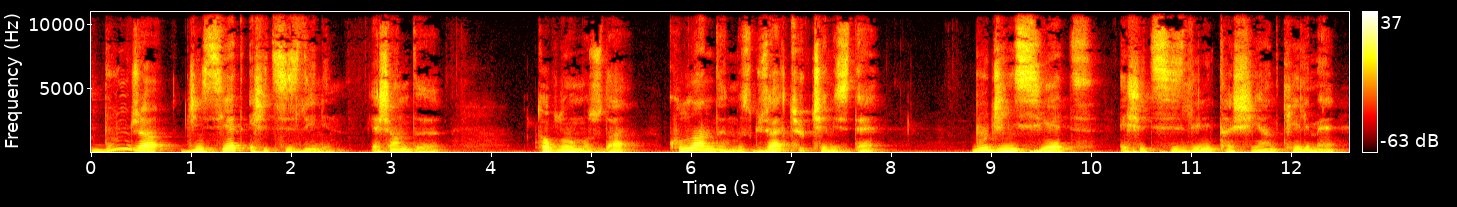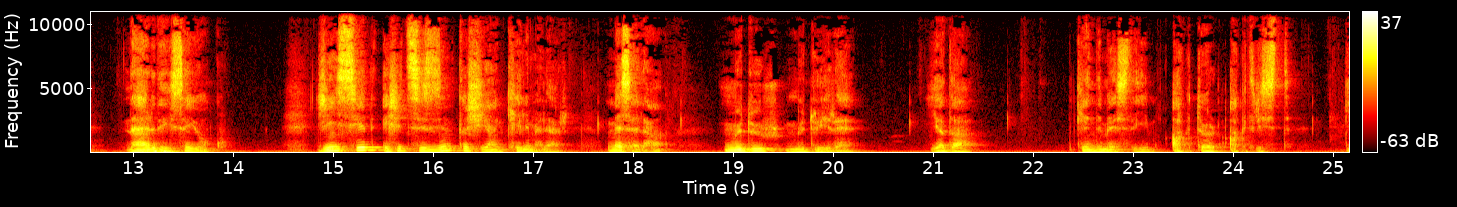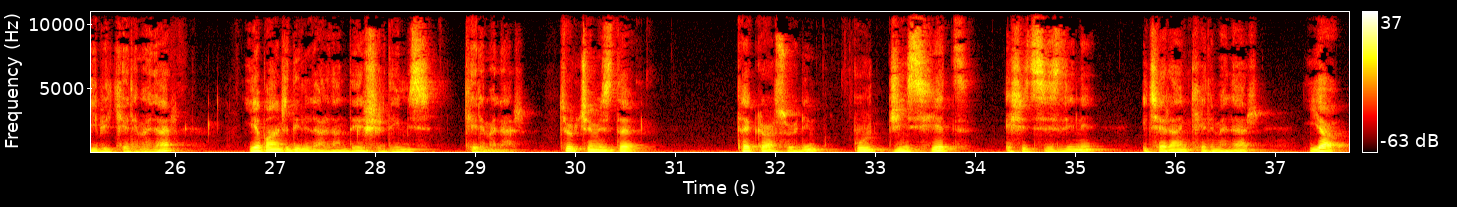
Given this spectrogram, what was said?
bunca cinsiyet eşitsizliğinin yaşandığı toplumumuzda kullandığımız güzel Türkçemizde bu cinsiyet eşitsizliğini taşıyan kelime neredeyse yok. Cinsiyet eşitsizliğini taşıyan kelimeler mesela müdür, müdüre ya da kendi mesleğim aktör, aktrist gibi kelimeler yabancı dillerden devşirdiğimiz kelimeler. Türkçemizde tekrar söyleyeyim bu cinsiyet eşitsizliğini içeren kelimeler ya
